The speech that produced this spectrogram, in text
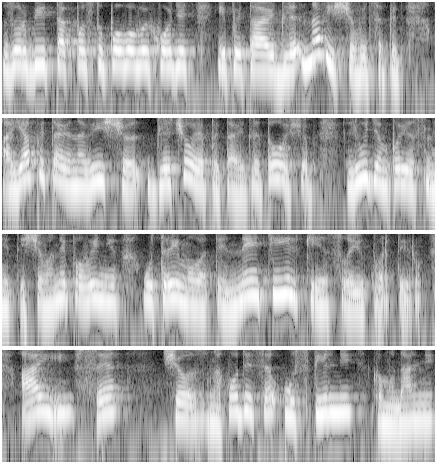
з орбіт так поступово виходять і питають, для навіщо ви це під? А я питаю, навіщо? Для чого я питаю? Для того, щоб людям пояснити, що вони повинні утримувати не тільки свою квартиру, а й все що знаходиться у спільній комунальній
